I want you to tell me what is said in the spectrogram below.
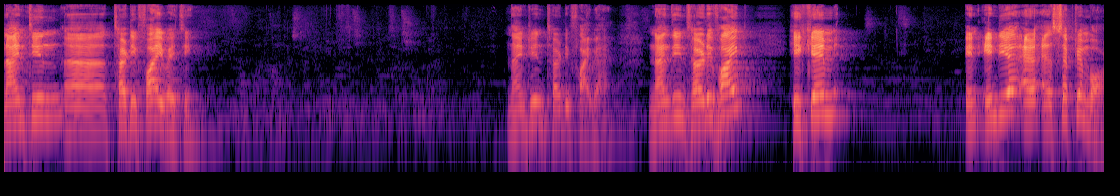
1935, uh, I think, 1935. 1935, he came in India as September.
